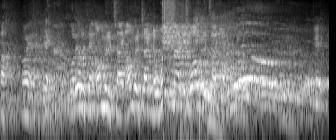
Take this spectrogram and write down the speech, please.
Oh, oh yeah. yeah. Well, the only thing I'm going to take, I'm going to take the win, mate, is what I'm going to take. Whoa. Yeah.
